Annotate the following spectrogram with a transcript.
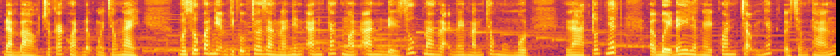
đảm bảo cho các hoạt động ở trong ngày. Một số quan niệm thì cũng cho rằng là nên ăn các món ăn để giúp mang lại may mắn trong mùng 1 là tốt nhất. Ở bởi đây là ngày quan trọng nhất ở trong tháng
